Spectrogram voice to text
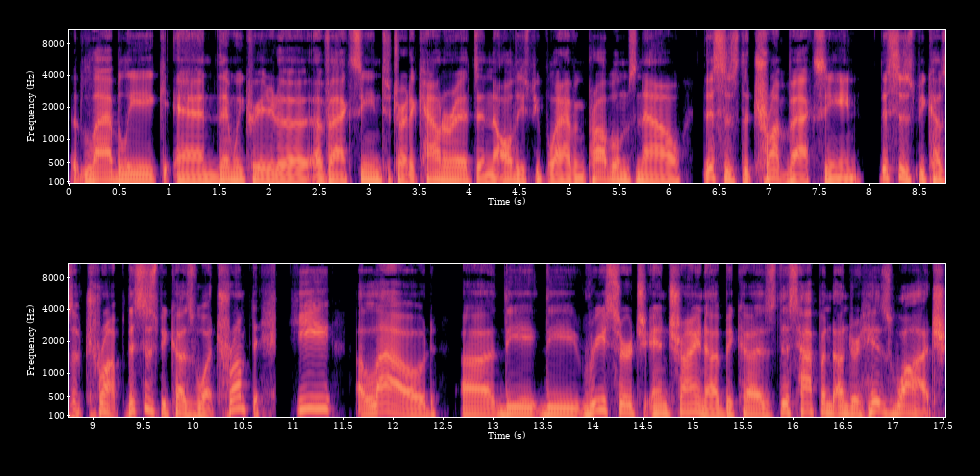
lab leak and then we created a, a, vaccine to try to counter it and all these people are having problems now. This is the trump vaccine. This is because of trump. This is because what trump did he allowed uh, the the research in china because this happened under his watch.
